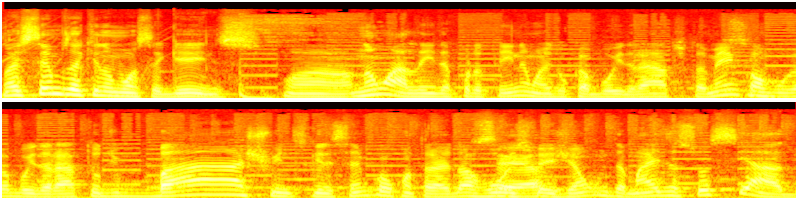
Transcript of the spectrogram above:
Nós temos aqui no Monster Gains, uma- não além da proteína, mas do carboidrato também, com o carboidrato de baixo índice glicêmico, ao contrário do arroz, Certo. feijão, ainda mais associado.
